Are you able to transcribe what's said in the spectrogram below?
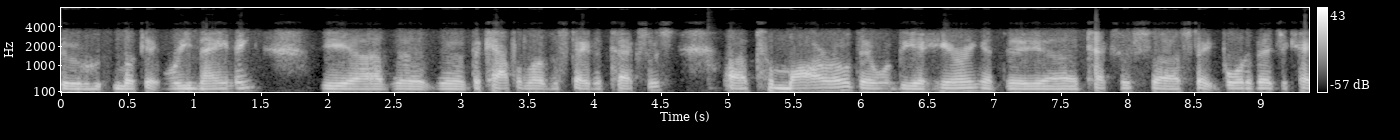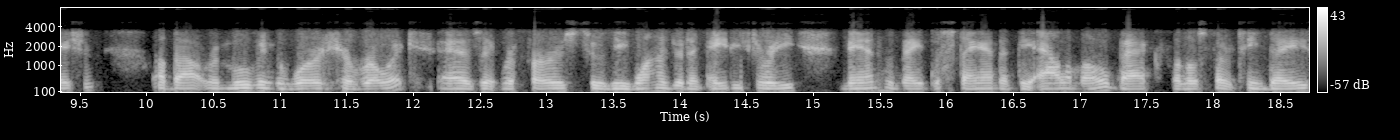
to look at renaming the, uh, the, the the capital of the state of Texas. Uh, tomorrow there will be a hearing at the uh, Texas uh, State Board of Education about removing the word heroic as it refers to the 183 men who made the stand at the Alamo back for those 13 days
